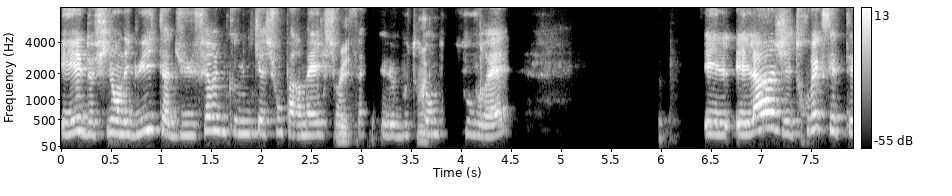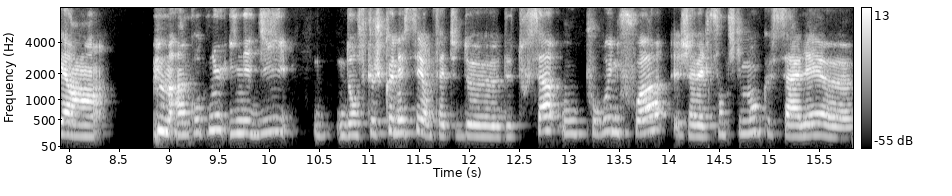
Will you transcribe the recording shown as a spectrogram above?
Et de fil en aiguille, tu as dû faire une communication par mail sur le Oui. fait que le bootcamp s'ouvrait. Et, et là, j'ai trouvé que c'était un, un contenu inédit dans ce que je connaissais en fait de, de tout ça, où pour une fois, j'avais le sentiment que ça allait euh,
